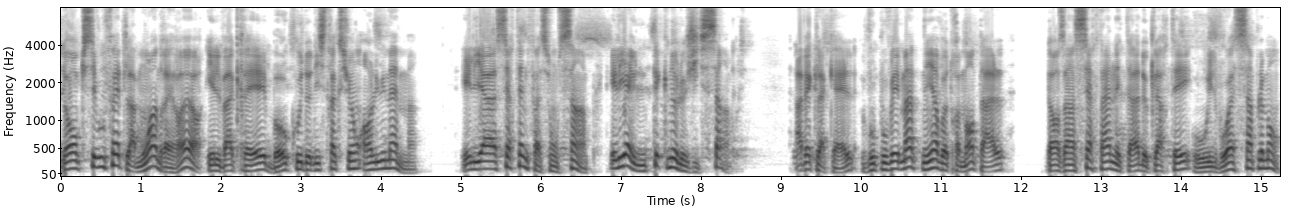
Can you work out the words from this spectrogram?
Donc si vous faites la moindre erreur, il va créer beaucoup de distractions en lui-même. Il y a certaines façons simples, il y a une technologie simple avec laquelle vous pouvez maintenir votre mental dans un certain état de clarté où il voit simplement.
